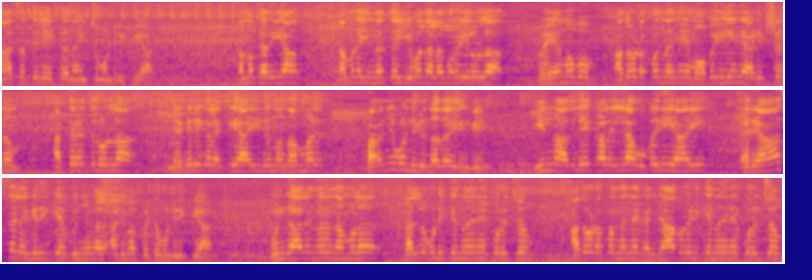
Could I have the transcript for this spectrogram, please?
നാശത്തിലേക്ക് നയിച്ചുകൊണ്ടിരിക്കുകയാണ്. നമുക്കറിയാം നമ്മുടെ ഇന്നത്തെ യുവതലമുറയിലുള്ള പ്രേമവും അതോടൊപ്പം തന്നെ മൊബൈലിന്റെ അഡിക്ഷനും അത്തരത്തിലുള്ള ലഹരികളൊക്കെ ആയിരുന്നു നമ്മൾ പറഞ്ഞുകൊണ്ടിരുന്നത് എങ്കിൽ ഇന്ന് അതിനേക്കാൾ എല്ലാം ഉപരിയായി രാസലഹരിക്ക് കുഞ്ഞുങ്ങൾ അടിമപ്പെട്ടുകൊണ്ടിരിക്കുകയാണ്. മുൻകാലങ്ങളിൽ നമ്മൾ കല്ല് കുടിക്കുന്നതിനെക്കുറിച്ചും അതോടൊപ്പം തന്നെ കഞ്ചാവ് കഴിക്കുന്നതിനെക്കുറിച്ചും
